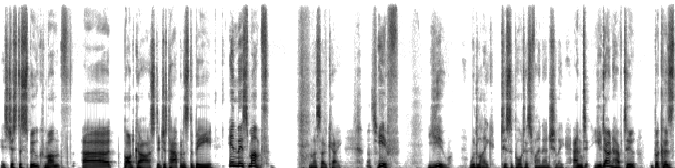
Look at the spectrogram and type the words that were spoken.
It's just a spook month uh, podcast. It just happens to be in this month, and that's okay. if you would like to support us financially, and you don't have to because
